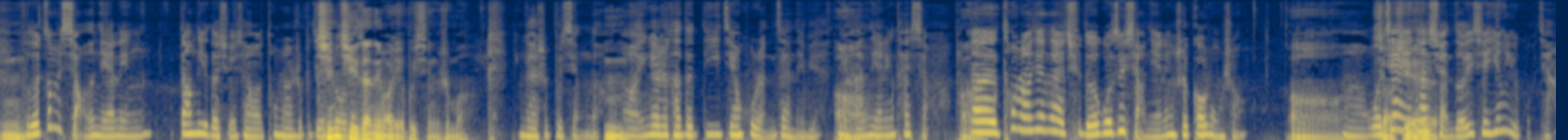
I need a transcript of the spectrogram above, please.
嗯否，则这么小的年龄，当地的学校通常是不接受的。亲戚在那边也不行是吗？应该是不行的，嗯啊，应该是他的第一监护人在那边，因为哦孩子年龄太小了。啊，呃，通常现在去德国最小年龄是高中生。哦，嗯，我建议他，选择一些英语国家，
